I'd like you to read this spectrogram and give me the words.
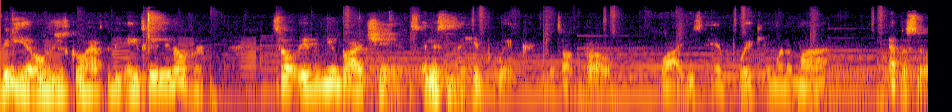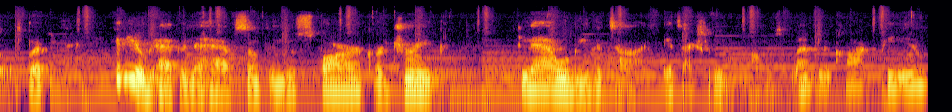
videos is just gonna have to be 18 and over. So if you by chance, and this is a hemp wick, we'll talk about why I use a hemp wick in one of my episodes. But if you happen to have something to spark or drink, now will be the time. It's actually almost 11 o'clock p.m.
